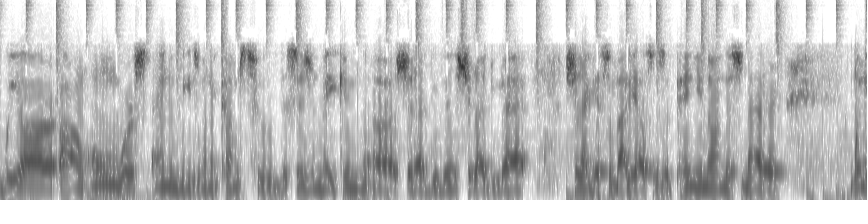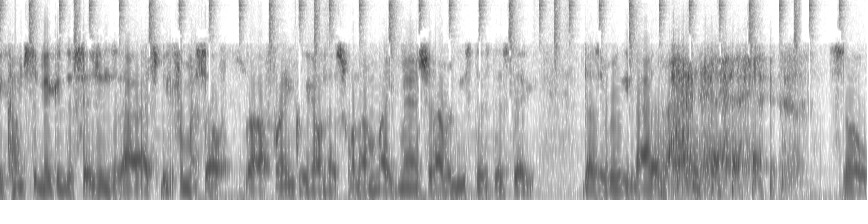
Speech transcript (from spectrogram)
We are our own worst enemies when it comes to decision making. Uh, should I do this? Should I do that? Should I get somebody else's opinion on this matter? When it comes to making decisions, I, I speak for myself, uh, frankly, on this one. I'm like, man, should I release this this day? Does it really matter? so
